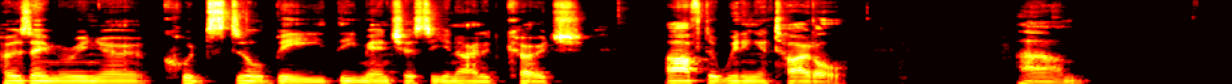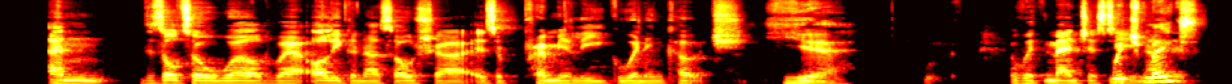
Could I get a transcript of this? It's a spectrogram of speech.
Jose Mourinho could still be the Manchester United coach after winning a title. Um, And there's also a world where Ole Gunnar Solskjaer is a Premier League winning coach yeah, with Manchester which United. makes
